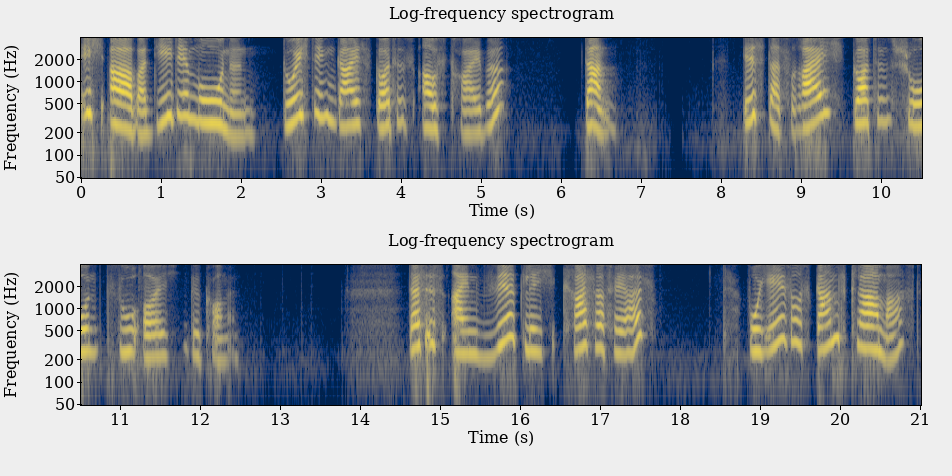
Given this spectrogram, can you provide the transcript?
ich aber die Dämonen durch den Geist Gottes austreibe, dann ist das Reich Gottes schon zu euch gekommen. Das ist ein wirklich krasser Vers, wo Jesus ganz klar macht,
